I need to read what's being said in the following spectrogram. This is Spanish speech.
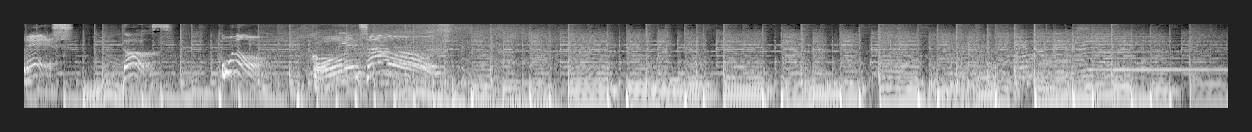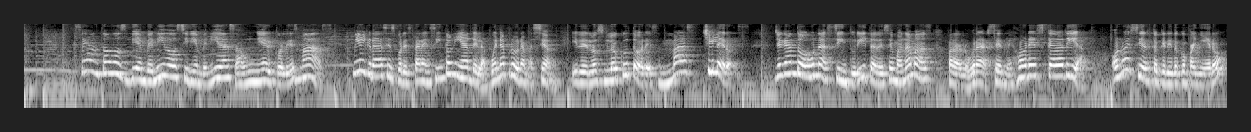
3, 2, 1. ¡Comenzamos! Sean todos bienvenidos y bienvenidas a un miércoles más. Mil gracias por estar en sintonía de la buena programación y de los locutores más chileros llegando a una cinturita de semana más para lograr ser mejores cada día. ¿O no es cierto, querido compañero?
